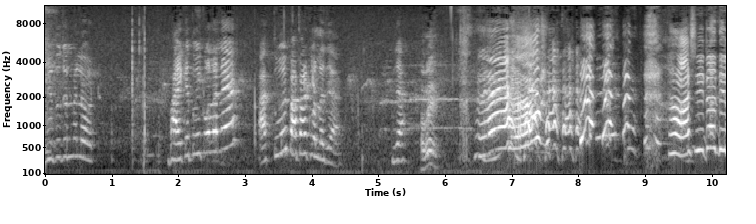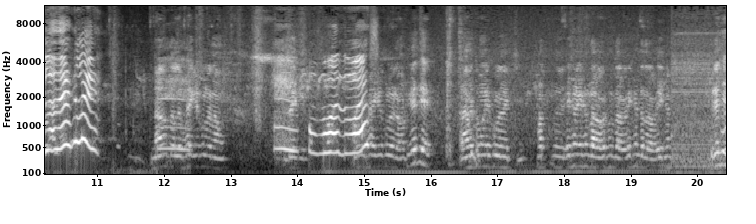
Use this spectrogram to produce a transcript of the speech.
নে দুজন মিলে ওঠ। ভাইকে তুই কোলে নে আর তুই পাপার কোলে যা। যা। হবে? হাসিটা দিল দেখলে নাও তাহলে ভাইকে কোলে নাও বদমাস ভাইকে কোলে নাও ঠিক আছে আর আমি তোমাকে কোলে নিচ্ছি হাত এখানে এখানে দাঁড়াও এখানে দাঁড়াও এখানটা দাঁড়াও এখানে ঠিক আছে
